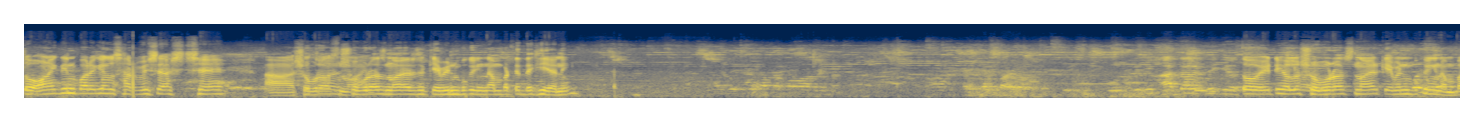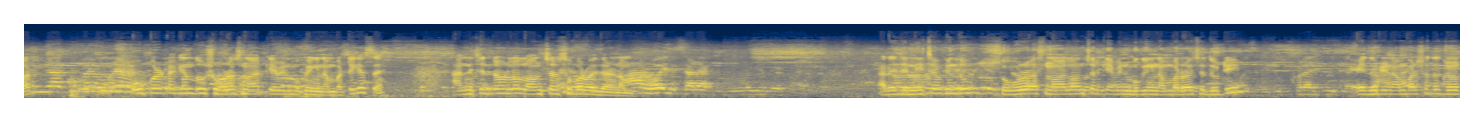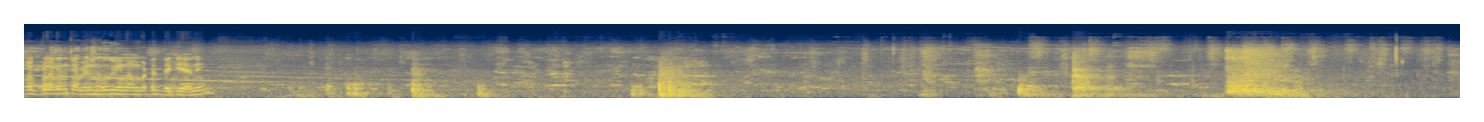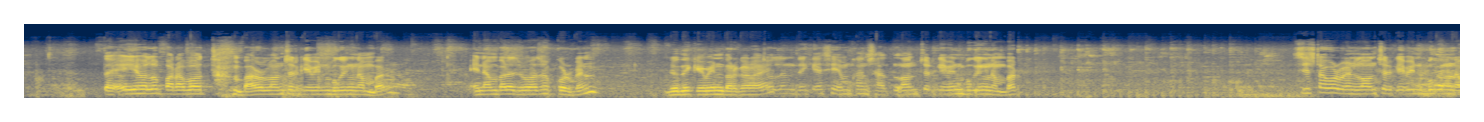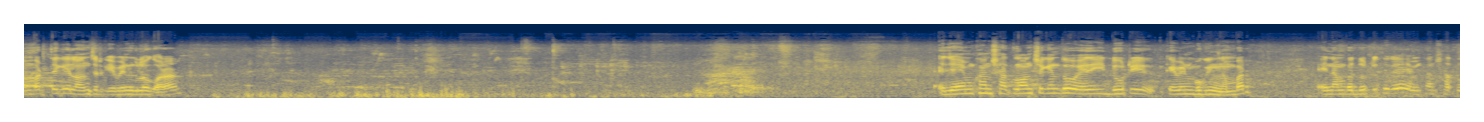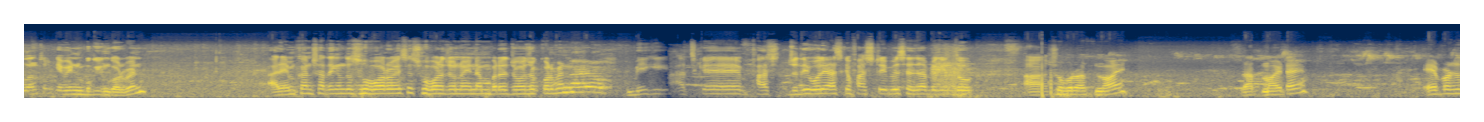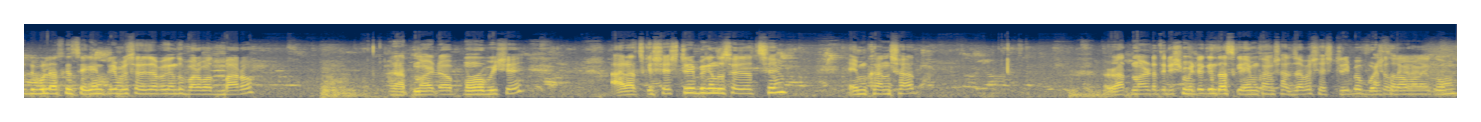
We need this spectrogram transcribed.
তো অনেকদিন পরে কিন্তু সার্ভিসে আসছে শুভরাজ শুভরাজ নয়ের যে কেবিন বুকিং নাম্বারটা দেখিয়ে আনি। তো এটি হলো শুভরাজ নয়ের কেবিন বুকিং নাম্বার উপরটা কিন্তু শুভরাজ নয়ের কেবিন বুকিং নাম্বার ঠিক আছে? আর নিচেটা হলো লঞ্চের সুপারভাইজারের নাম্বার আর এই যে নিচেও কিন্তু শুভরাজ নয় লঞ্চের কেবিন বুকিং নাম্বার রয়েছে দুটি। এই দুটি নাম্বারের সাথে যোগাযোগ করলে কিন্তু কেবিন বুকিং নাম্বারটি দেখিয়ে আনি। তো এই হলো পারাবত বারো লঞ্চের কেবিন বুকিং নাম্বার এই নাম্বারে যোগাযোগ করবেন। যদি কেবিন দরকার হয়। চলেন, দেখে আসি এম খান সাত, লঞ্চের কেবিন বুকিং নাম্বার। চেষ্টা করবেন লঞ্চের কেবিন বুকিং নাম্বার থেকে লঞ্চের কেবিনগুলো করার। এই যে এম খান সাত লঞ্চে কিন্তু এই দুটি কেবিন বুকিং নাম্বার। এই নাম্বার দুটি থেকে এম খান সাত লঞ্চের কেবিন বুকিং করবেন। আর এম খান সাথে কিন্তু সোফা রয়েছে। সোফার জন্য এই নাম্বারে যোগাযোগ করবেন। বিকি আজকে ফার্স্ট যদি বলি আজকে ফার্স্ট ট্রিপ এসে যাবে কিন্তু শুভরাত নয় রাত নয়টায়। এরপর যদি বলি আজকে সেকেন্ড ট্রিপে সেরে যাবে কিন্তু বারবার বারো রাত নয়টা পনেরো বিশে। আর আজকে শেষ ট্রিপে কিন্তু সেরে যাচ্ছে এম খান সাত রাত নয়টা তিরিশ মিনিটে কিন্তু আজকে এম খান সাত যাবে শেষ ট্রিপে আসসালামু আলাইকুম।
